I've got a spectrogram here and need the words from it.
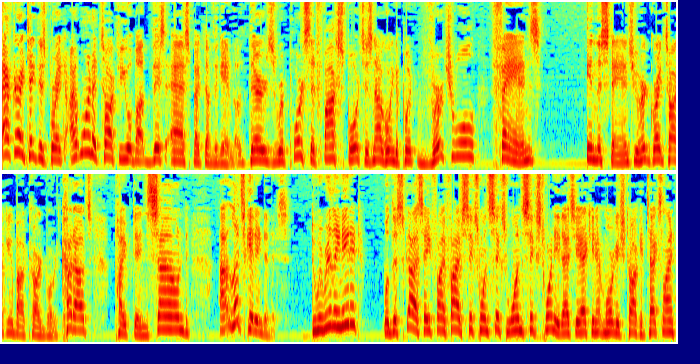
After I take this break, I want to talk to you about this aspect of the game. Though there's reports that Fox Sports is now going to put virtual fans in the stands. You heard Greg talking about cardboard cutouts, piped in sound. Uh, let's get into this. Do we really need it? We'll discuss 855 616 1620. That's the AccuNet Mortgage Talk and Text line.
